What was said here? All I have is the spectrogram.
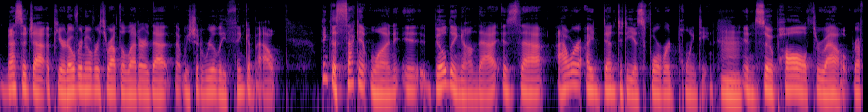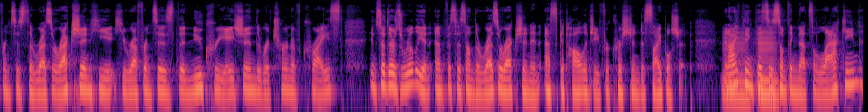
message that appeared over and over throughout the letter that that we should really think about. I think the second one, building on that, is that our identity is forward pointing. Mm. And so Paul throughout references the resurrection, he, he references the new creation, the return of Christ. And so there's really an emphasis on the resurrection and eschatology for Christian discipleship. And mm I think this mm is something that's lacking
